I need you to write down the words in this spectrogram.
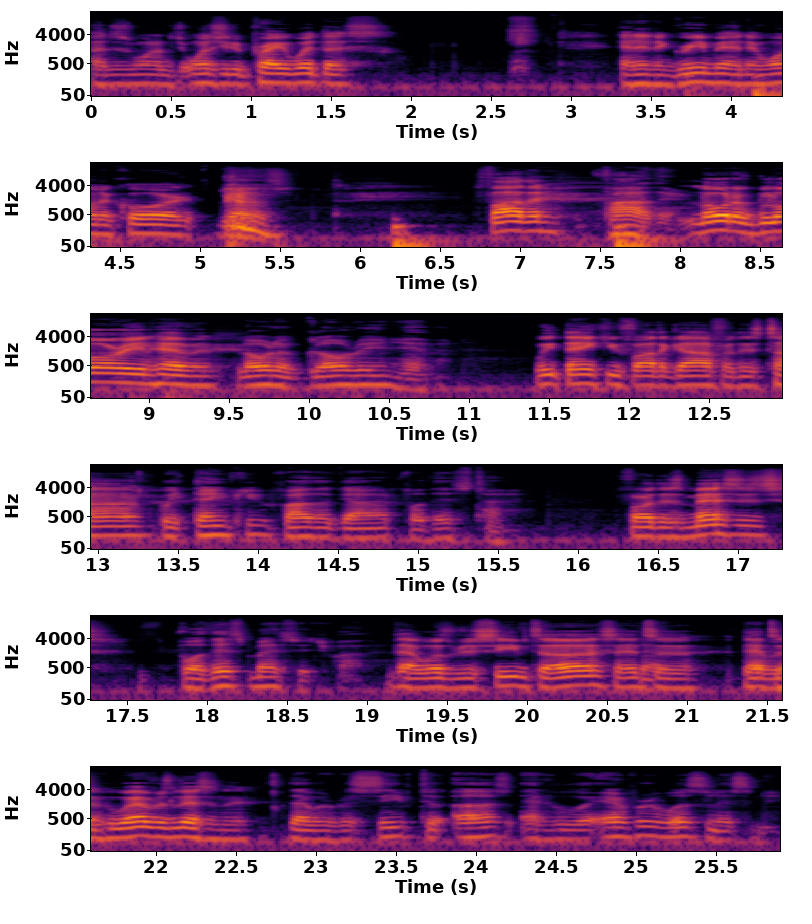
I just want want you to pray with us, and in agreement and in one accord. Yes. Father, Father, Lord of glory in heaven, Lord of glory in heaven, we thank you, Father God, for this time, we thank you, Father God, for this time, for this message. For this message, Father, that was received to us and That- to that to was- whoever's listening. that was received to us and whoever was listening.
